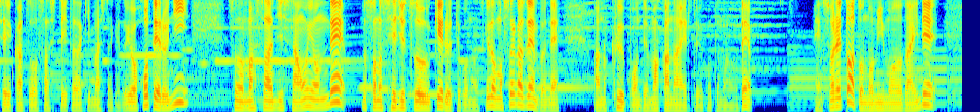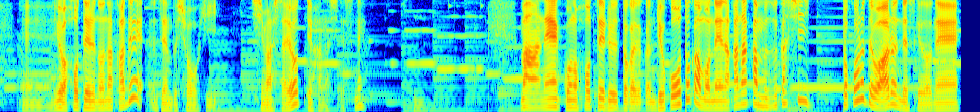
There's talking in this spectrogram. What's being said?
生活をさせていただきましたけど、要はホテルにそのマッサージ師さんを呼んで、その施術を受けるってことなんですけど、まあ、それが全部ね、あの、クーポンで賄えるということなので、えそれとあと飲み物代で、えー、要はホテルの中で全部消費しましたよっていう話ですね。うんまあね、このホテルとか旅行とかもね、なかなか難しいところではあるんですけどね、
